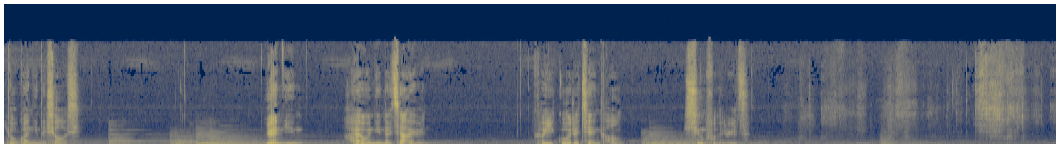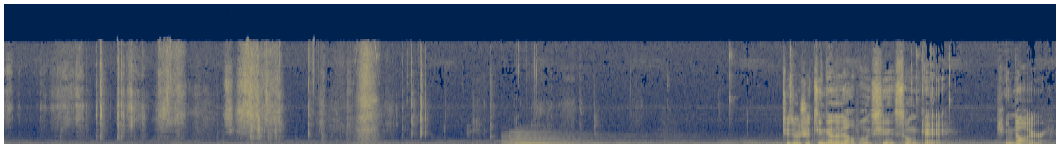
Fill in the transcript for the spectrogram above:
有关您的消息。愿您还有您的家人可以过着健康、幸福的日子。这就是今天的两封信，送给听到的人。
